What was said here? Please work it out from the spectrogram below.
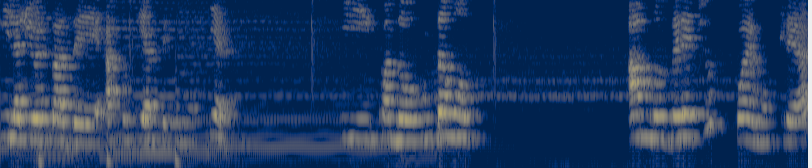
y la libertad de asociarse como quiera. Y cuando juntamos ambos derechos, podemos crear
